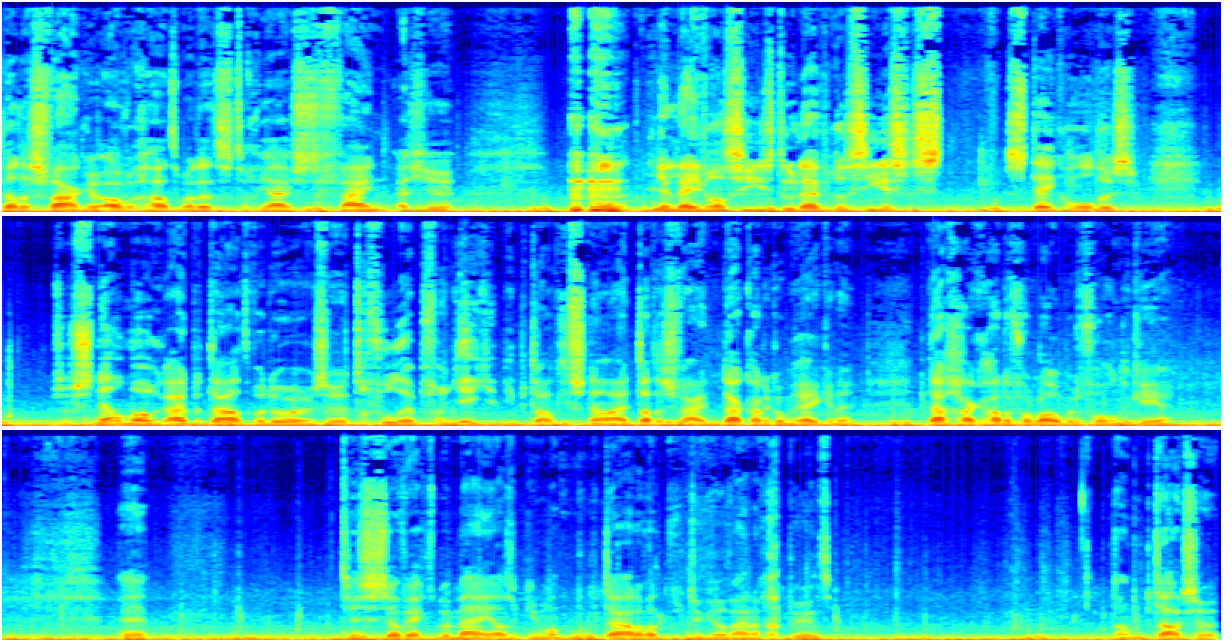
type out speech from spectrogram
wel eens vaker over gehad, maar dat is toch juist fijn als je je leveranciers, toeleveranciers, stakeholders zo snel mogelijk uitbetaalt, waardoor ze het gevoel hebben van jeetje, die betaalt het snel uit, dat is fijn, daar kan ik op rekenen. Daar ga ik harder voor lopen de volgende keer. Hè? Tenminste, zo werkt het bij mij. Als ik iemand moet betalen, wat natuurlijk heel weinig gebeurt, dan betaal ik ze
